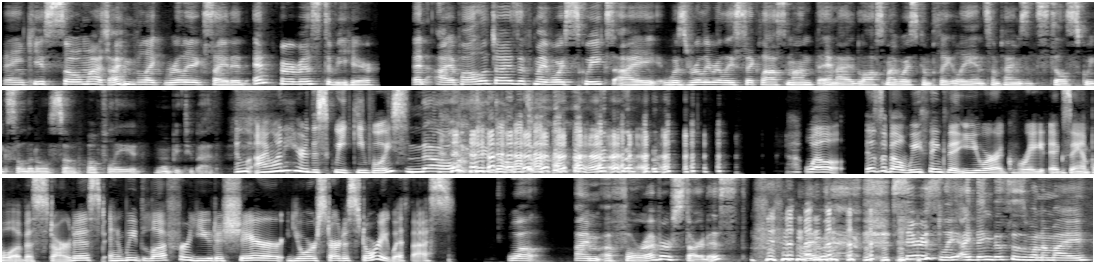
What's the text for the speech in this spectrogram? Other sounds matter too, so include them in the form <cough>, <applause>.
Thank you so much. <laughs> I'm like really excited and nervous to be here. And I apologize if my voice squeaks. I was really, really sick last month and I lost my voice completely. And sometimes it still squeaks a little. So hopefully it won't be too bad. Ooh, I want to hear the squeaky voice. No, <laughs> you don't. <laughs> well, Isabel, we think that you are a great example of a Stardust, and we'd love for you to share your Stardust story with us. Well, I'm a forever Stardust. <laughs> seriously, I think this is one of my.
